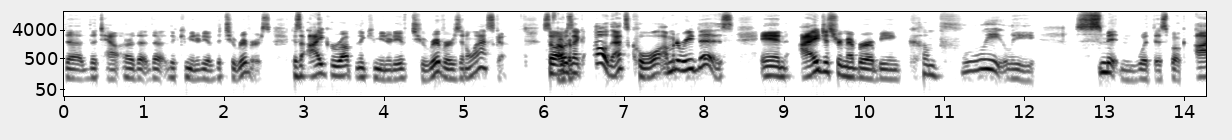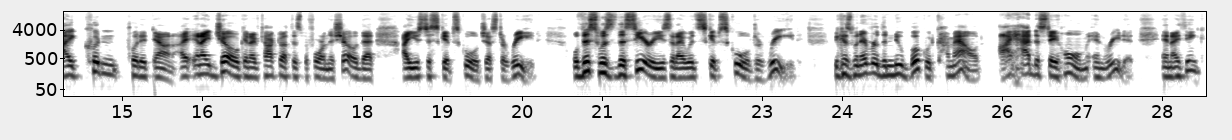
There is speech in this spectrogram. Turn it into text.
the the town or the the, the community of the Two Rivers because I grew up in the community of Two Rivers in Alaska, so okay. I was like, oh, that's cool. I'm gonna read this, and I just remember being completely smitten with this book. I couldn't put it down. I and I joke, and I've talked about this before on the show that I used to skip school just to read. Well, this was the series that I would skip school to read because whenever the new book would come out, I had to stay home and read it. And I think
